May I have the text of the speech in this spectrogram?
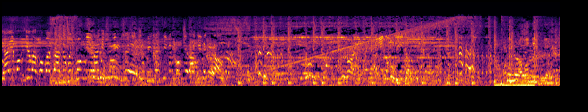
Я йому хотіла побажати у Верховній Раді, що він вже, щоб він на цій Верховній Раді не крав. А вони блядь.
